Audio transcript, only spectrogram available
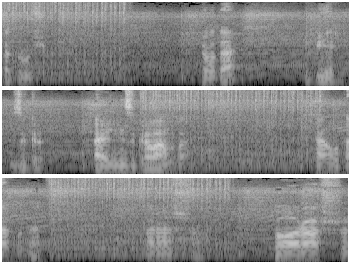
Закручиваем. Все, да? Теперь закр... А, или не закрываем бы. А, вот так вот, да? Хорошо. Хорошо.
